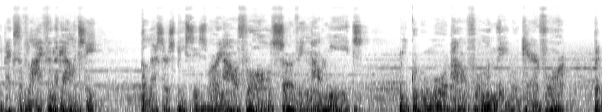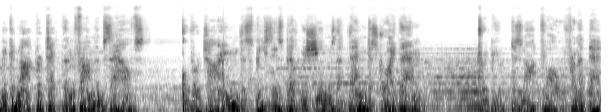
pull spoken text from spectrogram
apex of life in the galaxy. The lesser species were in our thrall, serving our needs. For, but we could not protect them from themselves. Over time, the species built machines that then destroyed them. Tribute does not flow from a dead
